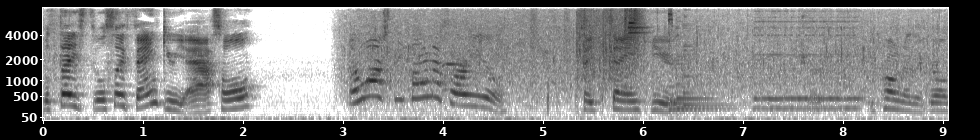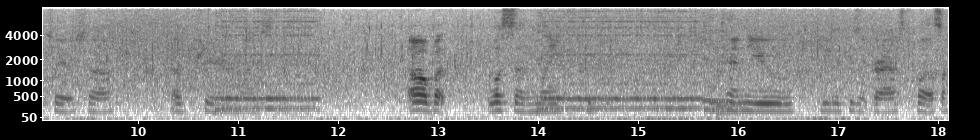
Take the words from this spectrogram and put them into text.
We'll say, we'll say thank you, you asshole. I washed the opponent for you. Say thank you. Opponent is a girl too, so I've treated. Oh, but listen, Link. Can you use a piece of grass to play this song?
